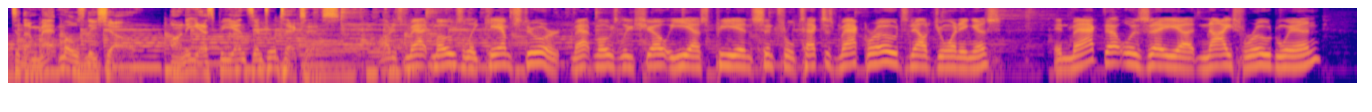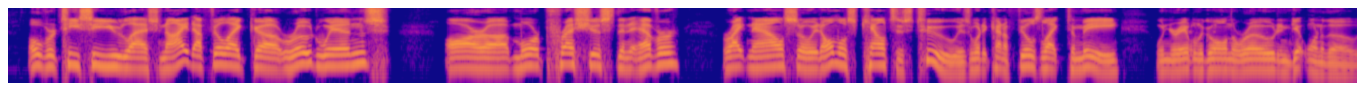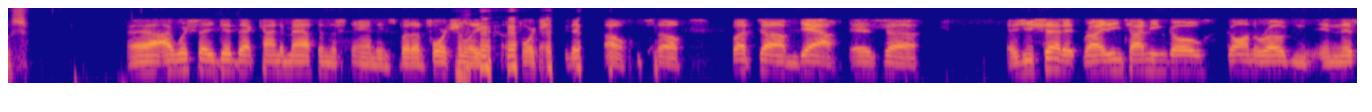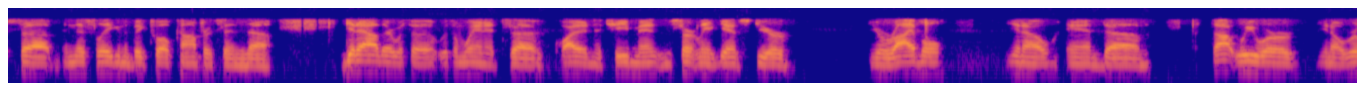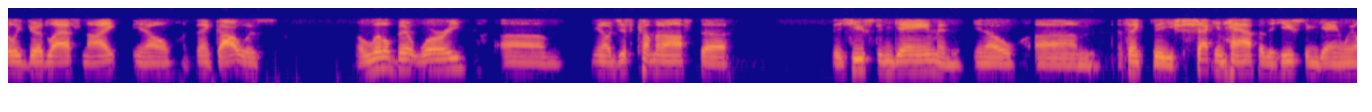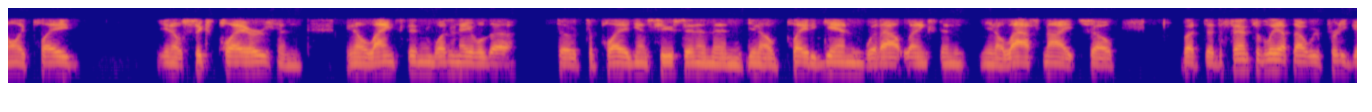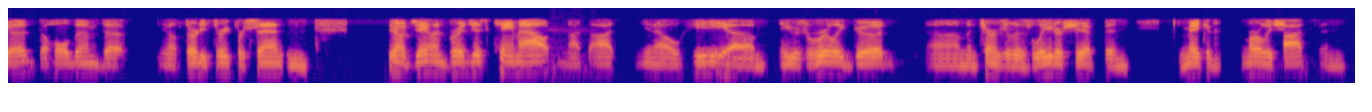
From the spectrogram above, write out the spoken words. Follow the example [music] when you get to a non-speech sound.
back to the Matt Mosley Show on ESPN Central Texas. On it's Matt Mosley, Cam Stewart, Matt Mosley Show, ESPN Central Texas. Mack Rhoades now joining us. And Mack, that was a uh, nice road win over TCU last night. I feel like uh, road wins are uh, more precious than ever right now, so it almost counts as two, is what it kind of feels like to me when you're able to go on the road and get one of those. Uh, I wish they did that kind of math in the standings, but unfortunately, [laughs] unfortunately, they oh so. But um, yeah, as uh, as you said it right, anytime you can go go on the road in, in this uh, in this league in the Big 12 conference and uh, get out of there with a with a win, it's uh, quite an achievement, and certainly against your your rival, you know. And um, thought we were you know really good last night. You know, I think I was a little bit worried. Um, you know, just coming off the the Houston game, and you know, um, I think the second half of the Houston game, we only played, you know, six players, and you know, Langston wasn't able to to to play against Houston, and then you know, played again without Langston, you know, last night. So, but uh, defensively, I thought we were pretty good to hold them to you know 33 percent, and you know, Jalen Bridges came out, and I thought you know, he um, he was really good um, in terms of his leadership and making early shots. And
